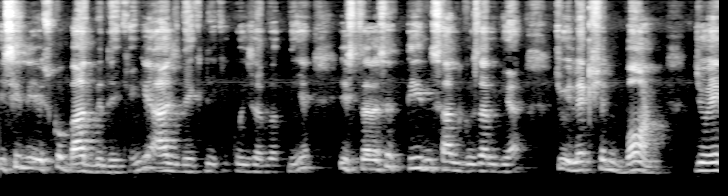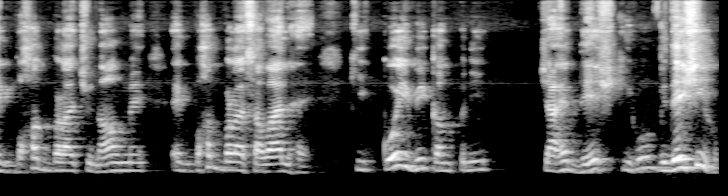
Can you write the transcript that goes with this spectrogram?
इसीलिए इसको बाद में देखेंगे, आज देखने की कोई ज़रूरत नहीं है। इस तरह से तीन साल गुजर गया, जो इलेक्शन बॉन्ड जो एक बहुत बड़ा चुनाव में एक बहुत बड़ा सवाल है कि कोई भी कंपनी चाहे देश की हो, विदेशी हो,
